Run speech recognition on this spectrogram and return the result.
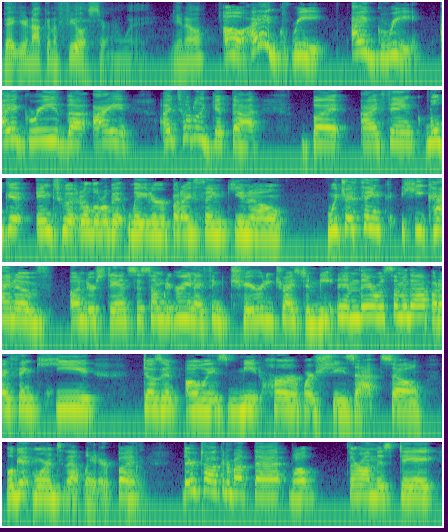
that you're not going to feel a certain way. You know? Oh, I agree. I agree. I agree that I I totally get that, but I think we'll get into it a little bit later, but I think, you know, which I think he kind of understands to some degree and I think Charity tries to meet him there with some of that, but I think he doesn't always meet her where she's at. So, we'll get more into that later. But Okay. they're talking about that while they're on this date.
